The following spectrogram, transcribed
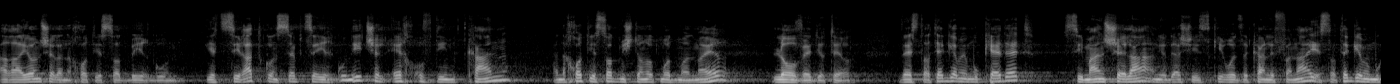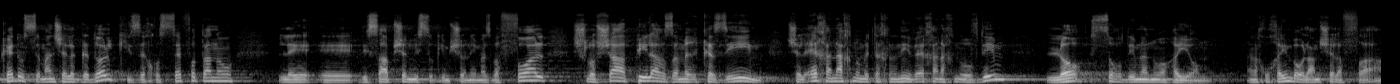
הרעיון של הנחות יסוד בארגון. יצירת קונספציה ארגונית של איך עובדים כאן, הנחות יסוד משתנות מאוד מאוד מהר, לא עובד יותר. ואסטרטגיה ממוקדת, סימן שאלה, אני יודע שהזכירו את זה כאן לפניי, אסטרטגיה ממוקדת הוא סימן שאלה גדול כי זה חושף אותנו ל-disruption מסוגים שונים. אז בפועל שלושה הפילארס המרכזיים של איך אנחנו מתכננים ואיך אנחנו עובדים, לא שורדים לנו היום. אנחנו חיים בעולם של הפרעה,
